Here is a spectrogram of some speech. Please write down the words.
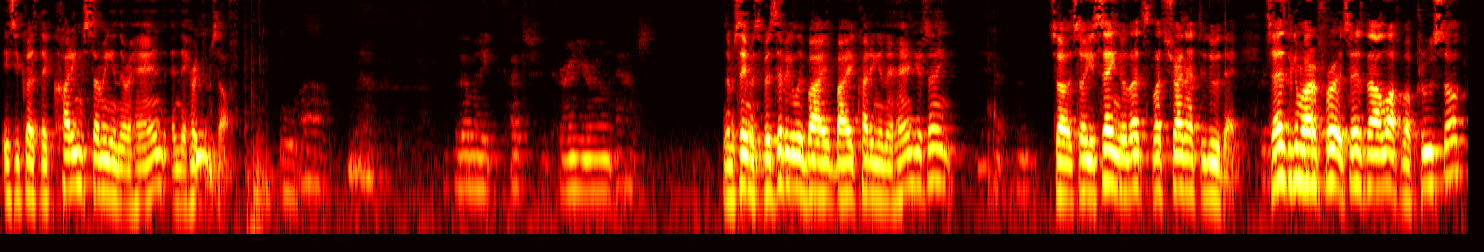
is because they're cutting something in their hand and they hurt themselves. Wow. Yeah. How many cuts occur in your own house? I'm saying specifically by, by cutting in the hand, you're saying? Yeah. So, so he's saying, let's, let's try not to do that. Says the Gemara first, says the Allah, Baprusa,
